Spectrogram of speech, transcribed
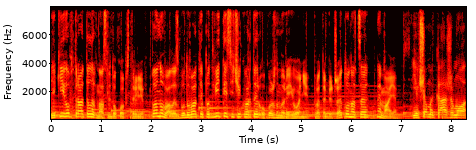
які його втратили внаслідок обстрілів. Планували збудувати по дві тисячі квартир у кожному регіоні, проте бюджету на це немає. Якщо ми кажемо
